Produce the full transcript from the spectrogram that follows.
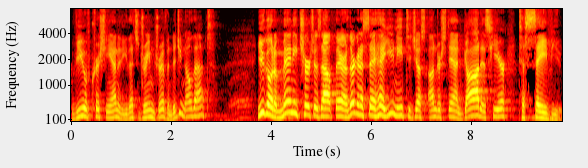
view of Christianity that's dream driven. Did you know that? You go to many churches out there, and they're going to say, hey, you need to just understand God is here to save you.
